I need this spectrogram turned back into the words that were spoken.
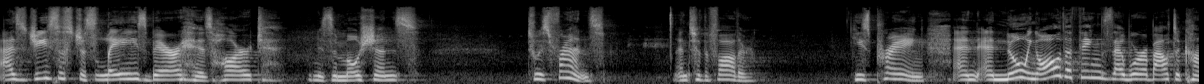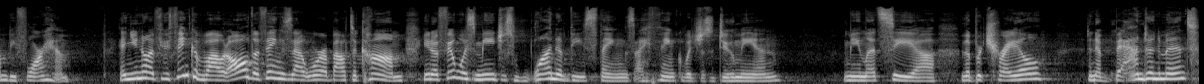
as Jesus just lays bare his heart and his emotions to his friends and to the Father. He's praying and, and knowing all the things that were about to come before him. And you know, if you think about all the things that were about to come, you know, if it was me, just one of these things I think would just do me in. I mean, let's see, uh, the betrayal and abandonment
